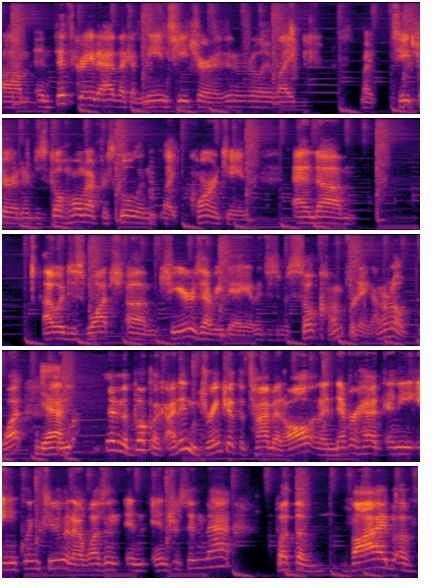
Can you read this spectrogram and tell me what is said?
Um, in fifth grade, I had like a mean teacher, I didn't really like my teacher, and I'd just go home after school and like quarantine. And um, I would just watch um, Cheers every day, and it just was so comforting. I don't know what. Yeah. said in the book, like I didn't drink at the time at all, and I never had any inkling to, and I wasn't in, interested in that. But the vibe of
